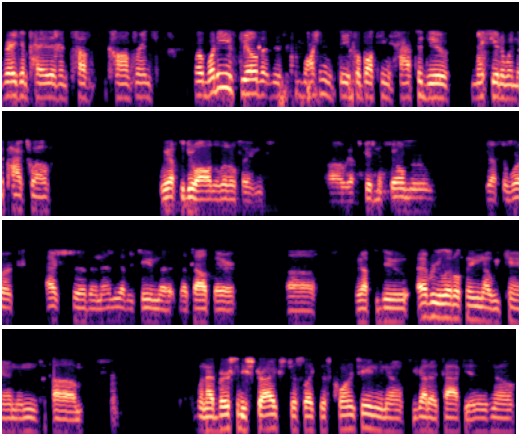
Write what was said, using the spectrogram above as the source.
very competitive and tough conference. But what do you feel that this Washington State football team has to do next year to win the Pac-12? We have to do all the little things. Uh, we have to get in the film room. We have to work extra than any other team that, that's out there. Uh, we have to do every little thing that we can. And um, when adversity strikes, just like this quarantine, you know, you got to attack it. There's no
